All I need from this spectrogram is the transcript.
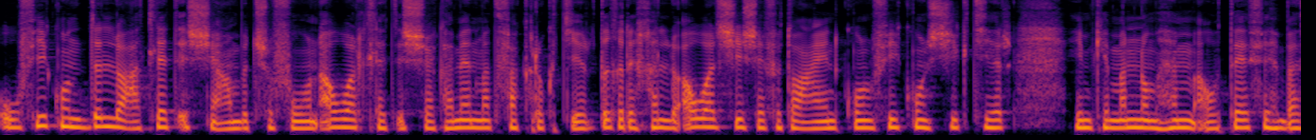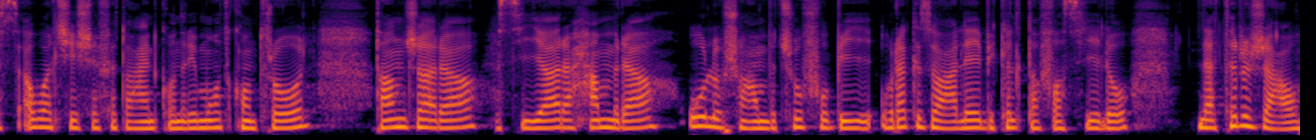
وفيكم تدلوا على ثلاث إشياء عم بتشوفون. أول ثلاث إشياء كمان ما تفكروا كتير. دغري خلوا أول شيء شافته عينكم فيكم شيء كتير يمكن منه مهم أو تافه بس أول شيء شافته عينكم remote control طنجرة سيارة حمراء. قولوا شو عم بتشوفوا بي وركزوا عليه بكل تفاصيله. لترجعوا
